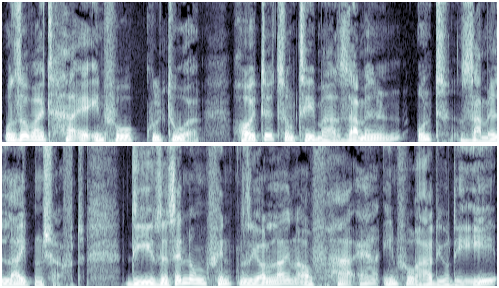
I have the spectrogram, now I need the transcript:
Und soweit HR Info Kultur. Heute zum Thema Sammeln und Sammelleidenschaft. Diese Sendung finden Sie online auf hrinforadio.de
